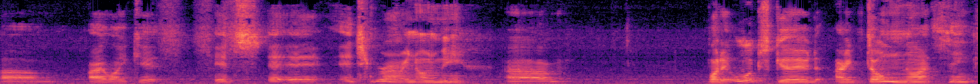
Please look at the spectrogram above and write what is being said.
Um, I like it. It's it, it, it's growing on me. Um, but it looks good. I do not think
